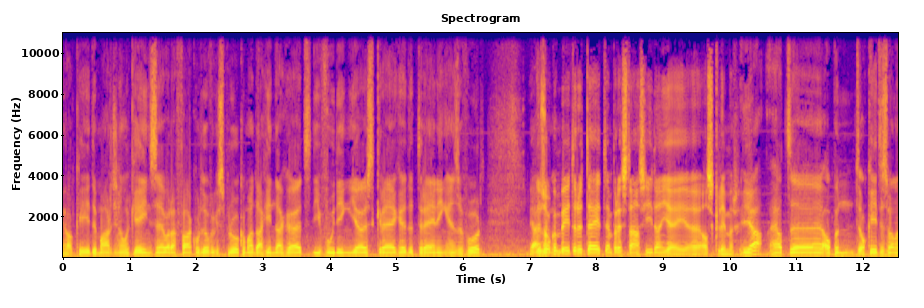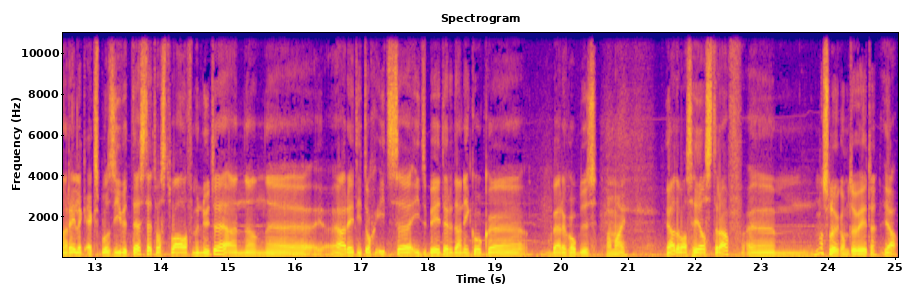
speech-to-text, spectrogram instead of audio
Ja, oké, okay, de marginal gains, hè, waar vaak wordt over gesproken, maar dag in dag uit die voeding juist krijgen, de training enzovoort. Ja, dus dan, ook een betere tijd en prestatie dan jij uh, als klimmer. Ja, hij had uh, op een. Oké, okay, het is wel een redelijk explosieve test. Het was 12 minuten en dan uh, ja, reed hij toch iets, iets beter dan ik ook bergop. Dus. Amai. Ja, dat was heel straf. Um, dat is leuk om te weten. Ja.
